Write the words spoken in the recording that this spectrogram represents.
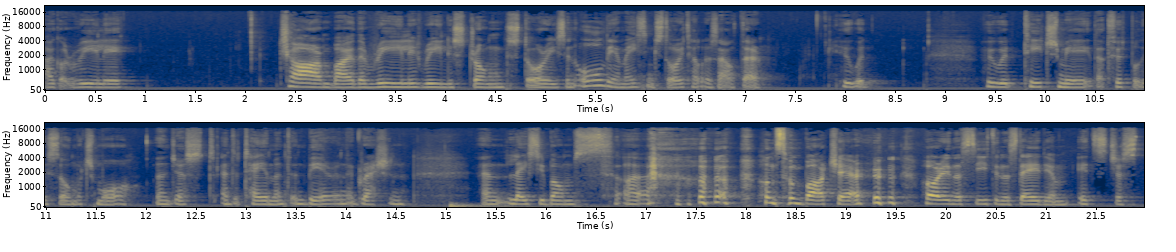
I got really charmed by the really, really strong stories and all the amazing storytellers out there who would who would teach me that football is so much more than just entertainment and beer and aggression and lazy bums uh, on some bar chair or in a seat in a stadium. It's just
